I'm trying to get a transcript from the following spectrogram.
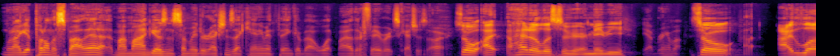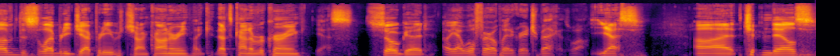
when I get put on the spotlight, I- my mind goes in so many directions. I can't even think about what my other favorite sketches are. So I, I had a list of here, and maybe Yeah, bring them up. so I loved the Celebrity Jeopardy with Sean Connery. Like that's kind of recurring. Yes. So good. Oh yeah, Will Ferrell played a great Trebek as well. Yes. Uh, Chippendales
